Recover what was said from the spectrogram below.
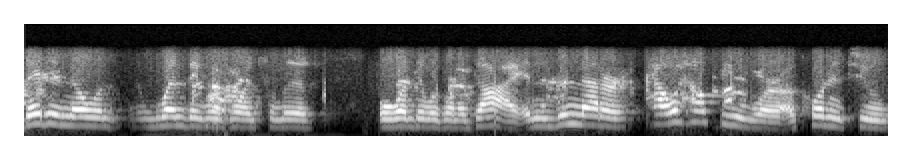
They didn't know when, they were going to live or when they were going to die. And it didn't matter how healthy you were, according to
